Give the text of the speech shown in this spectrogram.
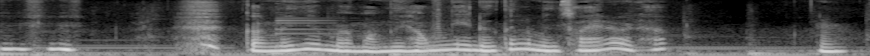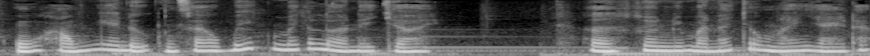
Còn nếu như mà mọi người không nghe được tức là mình xóa rồi đó. Ừ. ủa không nghe được làm sao biết mấy cái lời này trời? Ừ, nhưng mà nói chung là như vậy đó.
